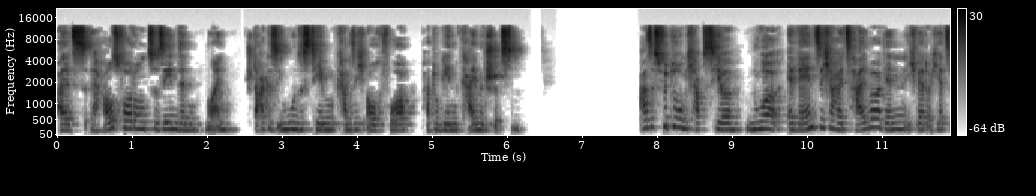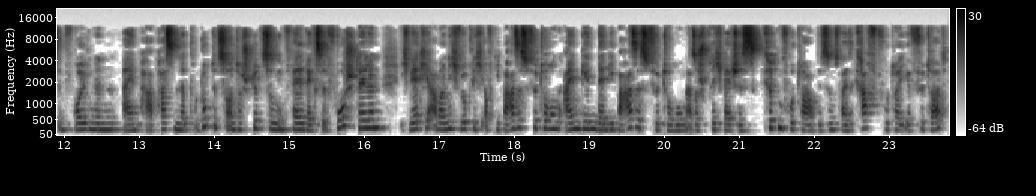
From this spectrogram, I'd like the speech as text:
als Herausforderung zu sehen, denn nur ein starkes Immunsystem kann sich auch vor pathogenen Keimen schützen. Basisfütterung, ich habe es hier nur erwähnt, sicherheitshalber, denn ich werde euch jetzt im Folgenden ein paar passende Produkte zur Unterstützung im Fellwechsel vorstellen. Ich werde hier aber nicht wirklich auf die Basisfütterung eingehen, denn die Basisfütterung, also sprich welches Krippenfutter bzw. Kraftfutter ihr füttert,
